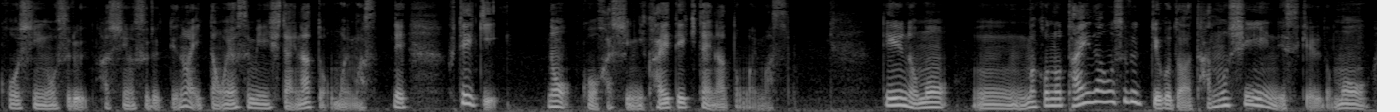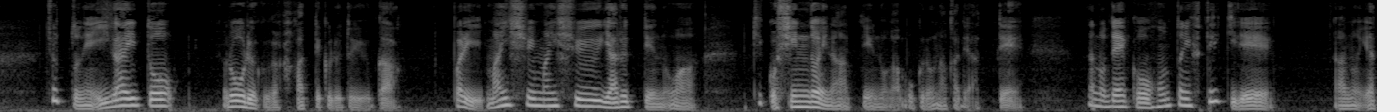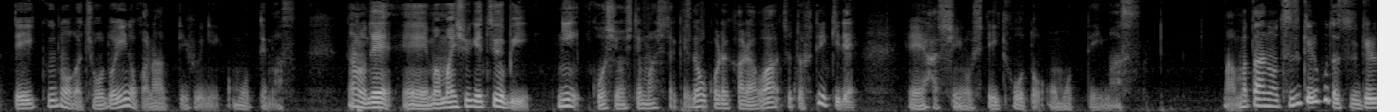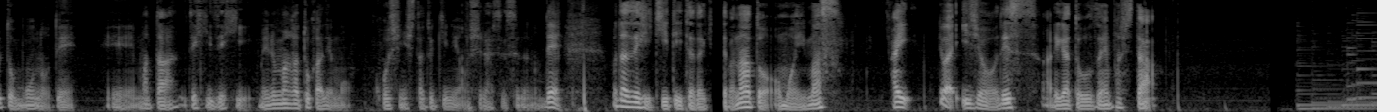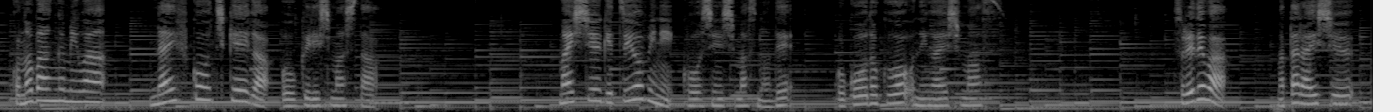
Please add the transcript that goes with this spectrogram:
更新をする、発信をするっていうのは一旦お休みにしたいなと思います。で、不定期のこう発信に変えていきたいなと思います。っていうのも、うんまあ、この対談をするっていうことは楽しいんですけれども、ちょっとね、意外と労力がかかってくるというか、やっぱり毎週毎週やるっていうのは結構しんどいなっていうのが僕の中であって、なので、こう本当に不定期であのやっていくのがちょうどいいのかなっていうふうに思ってます。なので、えー、まあ、毎週月曜日に更新をしてましたけど、これからはちょっと不定期で、えー、発信をしていこうと思っています。まあ、またあの続けることは続けると思うので、えー、またぜひぜひメルマガとかでも更新した時にはお知らせするので、またぜひ聞いていただければなと思います。はい。では以上です。ありがとうございました。この番組はライフコーチ系がお送りしました。毎週月曜日に更新しますので、ご購読をお願いします。それでは、また来週。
